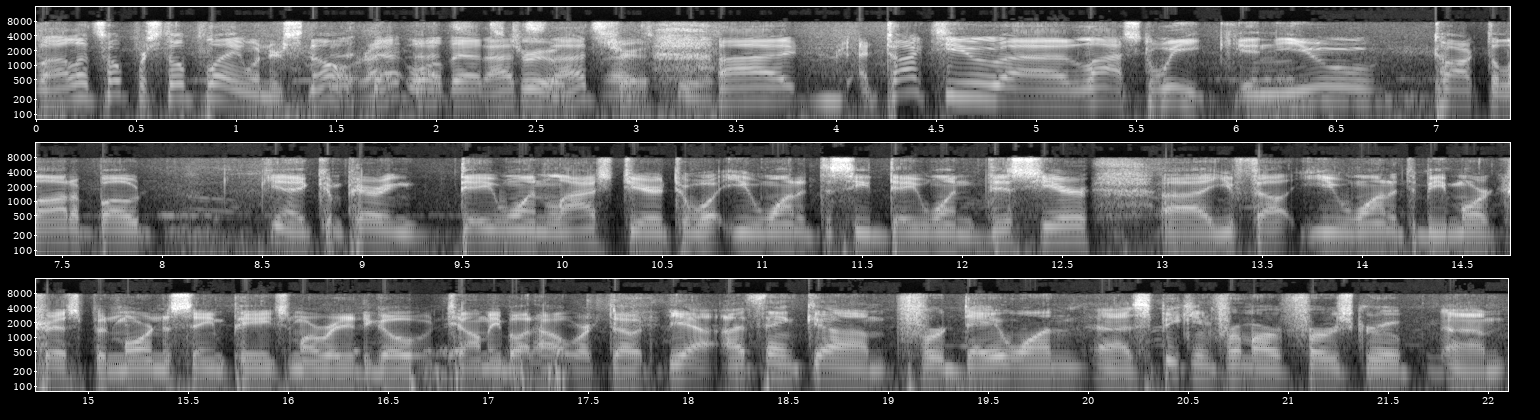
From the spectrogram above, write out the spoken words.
well, let's hope we're still playing when there's snow, right? Well, that's true. That's true. That's true. Uh, I talked to you uh, last week, and you talked a lot about you know, comparing day one last year to what you wanted to see day one this year. Uh, you felt you wanted to be more crisp and more on the same page and more ready to go. Tell me about how it worked out. Yeah, I think um, for day one, uh, speaking from our first group, um,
